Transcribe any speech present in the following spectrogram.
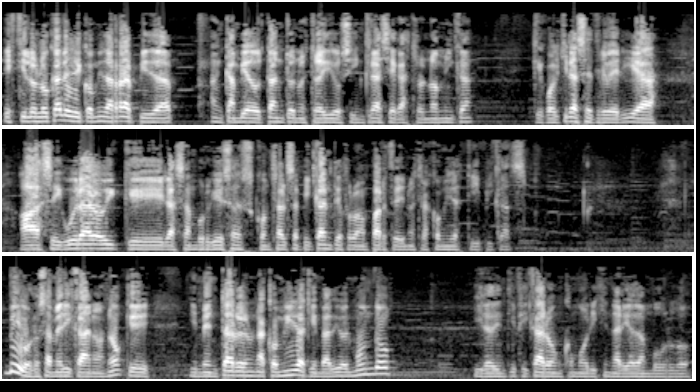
Es que los locales de comida rápida han cambiado tanto nuestra idiosincrasia gastronómica que cualquiera se atrevería a asegurar hoy que las hamburguesas con salsa picante forman parte de nuestras comidas típicas. Vivos los americanos, ¿no? Que inventaron una comida que invadió el mundo y la identificaron como originaria de Hamburgo.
